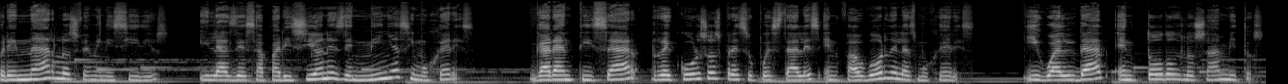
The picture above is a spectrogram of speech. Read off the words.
frenar los feminicidios y las desapariciones de niñas y mujeres, garantizar recursos presupuestales en favor de las mujeres, igualdad en todos los ámbitos,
